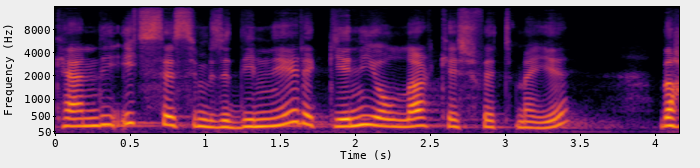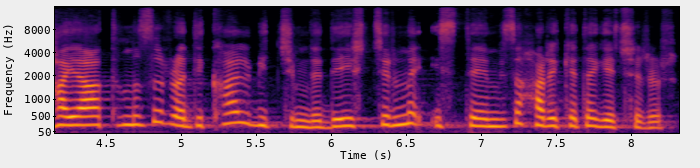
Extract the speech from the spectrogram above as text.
kendi iç sesimizi dinleyerek yeni yollar keşfetmeyi, ve hayatımızı radikal biçimde değiştirme isteğimizi harekete geçirir.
